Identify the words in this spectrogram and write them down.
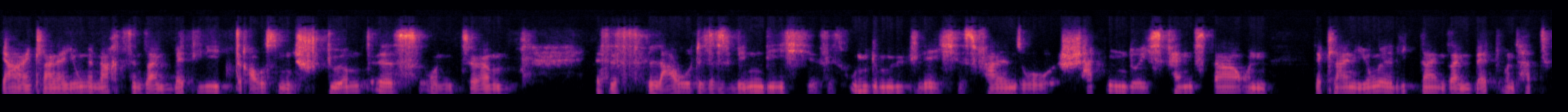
ja ein kleiner Junge nachts in seinem Bett liegt, draußen stürmt es und ähm, es ist laut, es ist windig, es ist ungemütlich, es fallen so Schatten durchs Fenster und der kleine Junge liegt da in seinem Bett und hat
